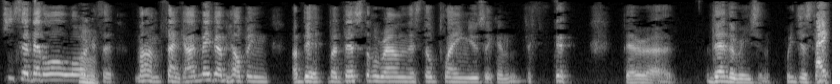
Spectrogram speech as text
She said that all along. I said, "Mom, thank I maybe I'm helping a bit, but they're still around and they're still playing music and they're uh, they're the reason." We just I,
